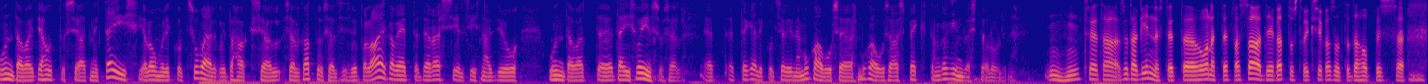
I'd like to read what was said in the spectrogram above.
undavaid jahutusseadmeid täis ja loomulikult suvel, kui tahaks seal, seal katusel siis võib-olla aega veeta terrassil, siis nad ju undavad äh, täisvõimsusel. et, et tegelikult selline mugavuse, mugavuse aspekt on ka kindlasti oluline mm. -hmm, seda, seda kindlasti, et äh, hoonete fassaadi ja katust võiks ju kasutada hoopis -hmm.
